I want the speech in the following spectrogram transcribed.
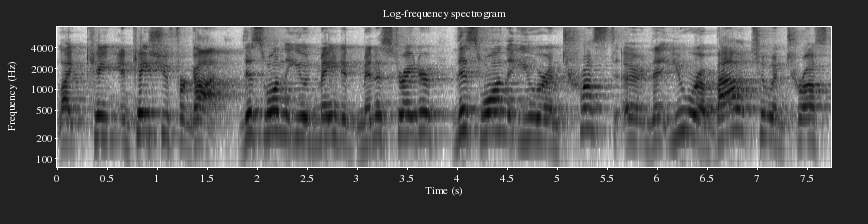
like king, in case you forgot, this one that you had made administrator, this one that you were entrust, er, that you were about to entrust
